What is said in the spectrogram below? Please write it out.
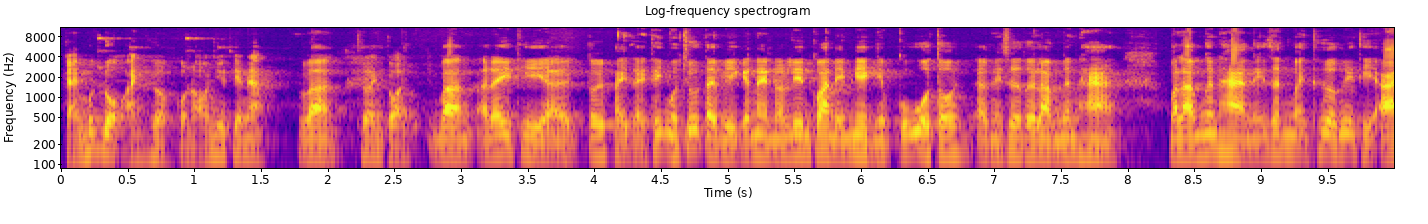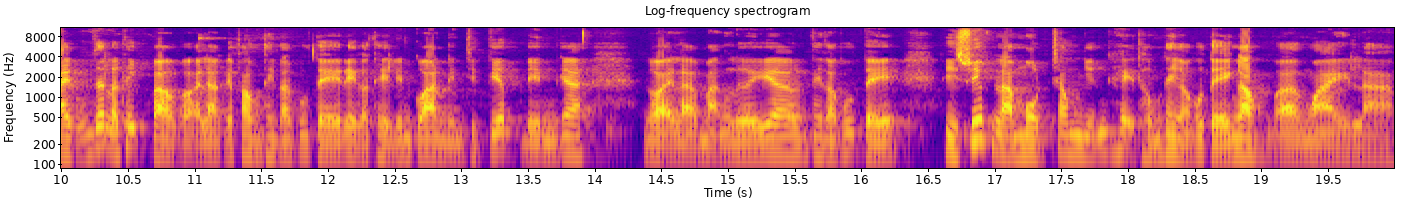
cái mức độ ảnh hưởng của nó như thế nào. Vâng, thưa anh Tuấn. Vâng, ở đây thì uh, tôi phải giải thích một chút tại vì cái này nó liên quan đến nghề nghiệp cũ của tôi. Uh, ngày xưa tôi làm ngân hàng mà làm ngân hàng ấy dân ngoại thương ấy thì ai cũng rất là thích vào gọi là cái phòng thanh toán quốc tế để có thể liên quan đến trực tiếp đến uh, gọi là mạng lưới thanh toán quốc tế. Thì SWIFT là một trong những hệ thống thanh toán quốc tế anh Long. Uh, ngoài là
